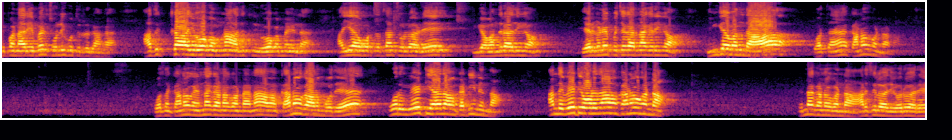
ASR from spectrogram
இப்போ நிறைய பேர் சொல்லி கொடுத்துட்ருக்காங்க. அதுக்கா யோகம்னா அதுக்கு யோகமே இல்லை. ஐயா ஒருத்தர் தான் சொல்லுவாரு இங்கே வந்துடாதீங்க. ஏற்கனவே பிச்சைக்காரனாகிறீங்க இங்கே வந்தால் ஒருத்தன் கனவு கொண்டானா? ஒருத்தன் கனவு என்ன கனவு கொண்டானா அவன் கனவு காணும் போது ஒரு வேட்டியாவது அவன் கட்டின்னு இருந்தான். அந்த வேட்டியோட தான் அவன் கனவு கண்டான். என்ன கனவு கண்டான்? அரசியல்வாதி வருவார்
